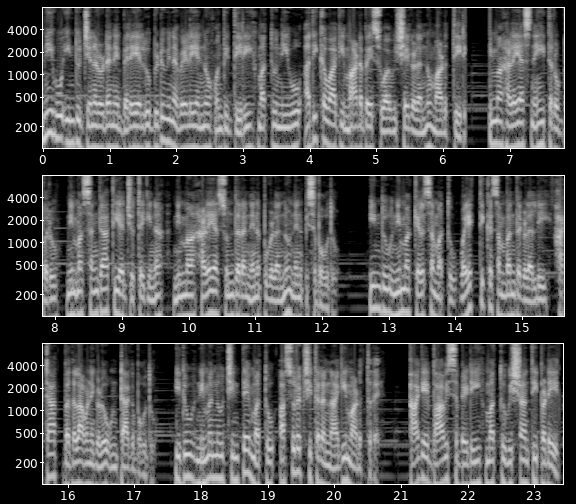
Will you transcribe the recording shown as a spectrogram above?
ನೀವು ಇಂದು ಜನರೊಡನೆ ಬೆರೆಯಲು ಬಿಡುವಿನ ವೇಳೆಯನ್ನು ಹೊಂದಿದ್ದೀರಿ ಮತ್ತು ನೀವು ಅಧಿಕವಾಗಿ ಮಾಡಬಯಸುವ ವಿಷಯಗಳನ್ನು ಮಾಡುತ್ತೀರಿ. ನಿಮ್ಮ ಹಳೆಯ ಸ್ನೇಹಿತರೊಬ್ಬರು ನಿಮ್ಮ ಸಂಗಾತಿಯ ಜೊತೆಗಿನ ನಿಮ್ಮ ಹಳೆಯ ಸುಂದರ ನೆನಪುಗಳನ್ನು ನೆನಪಿಸಬಹುದು. ಇಂದು ನಿಮ್ಮ ಕೆಲಸ ಮತ್ತು ವೈಯಕ್ತಿಕ ಸಂಬಂಧಗಳಲ್ಲಿ ಹಠಾತ್ ಬದಲಾವಣೆಗಳು ಉಂಟಾಗಬಹುದು. ಇದು ನಿಮ್ಮನ್ನು ಚಿಂತೆ ಮತ್ತು ಅಸುರಕ್ಷಿತರನ್ನಾಗಿ ಮಾಡುತ್ತದೆ. ಹಾಗೆ ಭಾವಿಸಬೇಡಿ ಮತ್ತು ವಿಶ್ರಾಂತಿ ಪಡೆಯಿರಿ.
